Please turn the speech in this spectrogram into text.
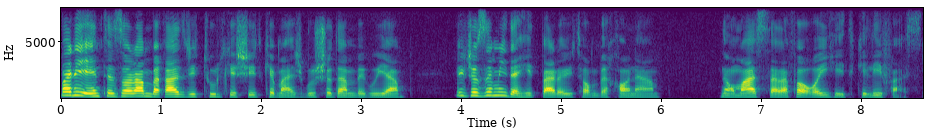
ولی انتظارم به قدری طول کشید که مجبور شدم بگویم اجازه می دهید برایتان بخوانم؟ نامه از طرف آقای هیتکلیف است.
